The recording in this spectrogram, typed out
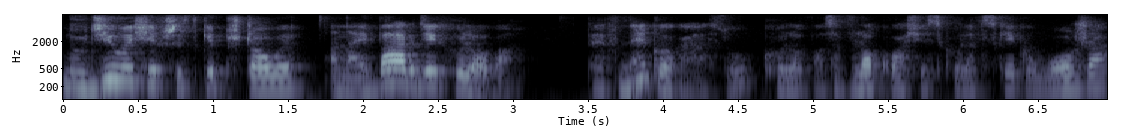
Nudziły się wszystkie pszczoły, a najbardziej królowa. Pewnego razu królowa zwlokła się z królewskiego łoża,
